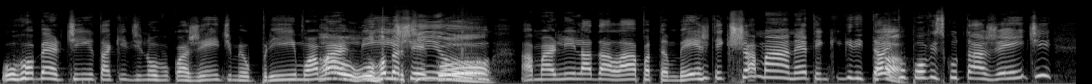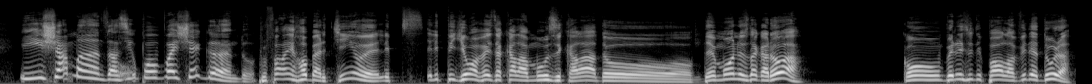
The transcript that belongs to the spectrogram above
O Robertinho tá aqui de novo com a gente, meu primo. A Ah, o- Marli o Robertinho. chegou. A Marli lá da Lapa também. A gente tem que chamar, né? Tem que gritar Ó. e pro povo escutar a gente e ir chamando. Assim o povo vai chegando. Por falar em Robertinho, ele, ele pediu uma vez aquela música lá do Demônios da Garoa com o Benício de Paula, A Vida é Dura.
